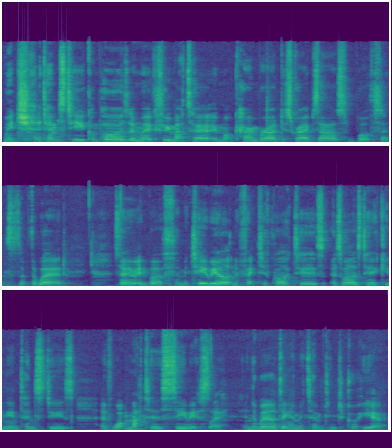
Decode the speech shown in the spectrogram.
which attempts to compose and work through matter in what Karen Barad describes as both senses of the word. So in both the material and affective qualities, as well as taking the intensities of what matters seriously in the worlding I'm attempting to cohere.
